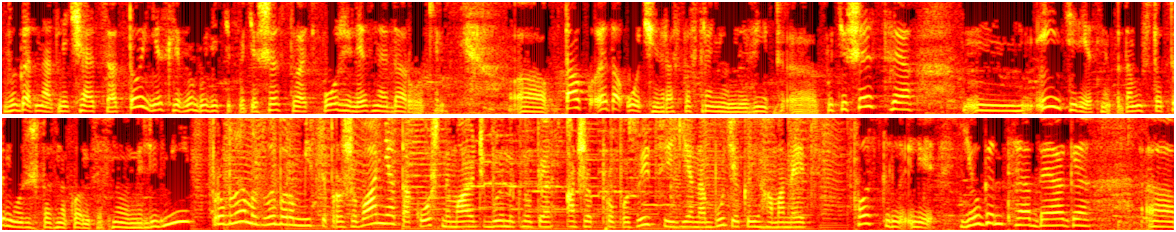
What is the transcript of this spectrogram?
выгодно отличается от той, если вы будете путешествовать по железной дороге. Э, так, это очень распространенный вид э, путешествия и интересный, потому что ты можешь познакомиться с новыми людьми, Проблеми з вибором місця проживання також не мають виникнути, адже пропозиції є на будь-який гаманець. Хостел или Югендherberge. э,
